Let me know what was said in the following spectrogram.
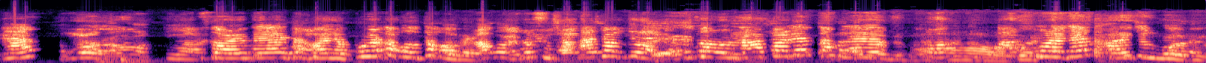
হ্যাঁ সরি ভাইয়া এটা হয় না পুরোটা বলতে হবে আচ্ছা তো না পারে তাহলে পাস করে দেন আরেকজন বলবেন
